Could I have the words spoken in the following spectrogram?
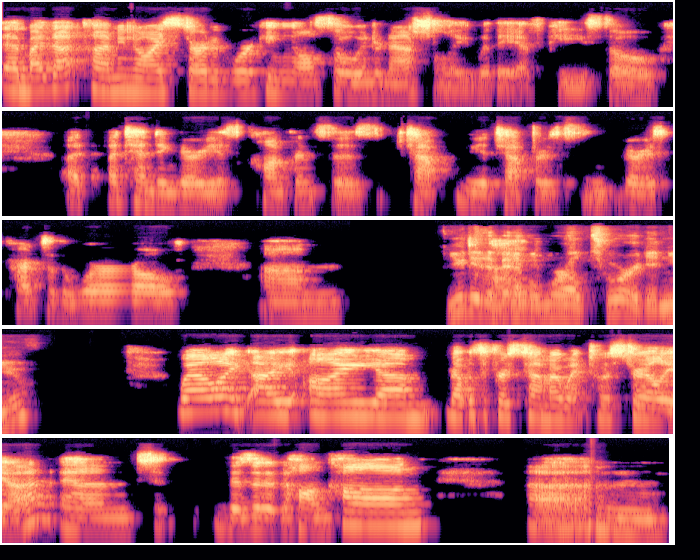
and by that time, you know, I started working also internationally with AFP. So uh, attending various conferences, chap- we had chapters in various parts of the world. Um, you did a bit I, of a world tour, didn't you? Well, I, I, I um, that was the first time I went to Australia and visited Hong Kong. Um,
